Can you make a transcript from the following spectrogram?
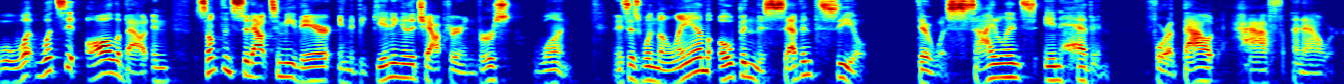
What, what's it all about? And something stood out to me there in the beginning of the chapter in verse 1. And it says, When the Lamb opened the seventh seal, there was silence in heaven for about half an hour.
